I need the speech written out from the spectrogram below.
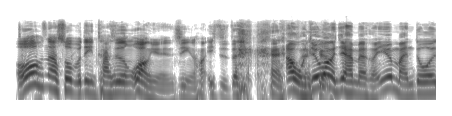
哦，那说不定他是用望远镜，然后一直在看。啊，我觉得望远镜还蛮可能，因为蛮多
